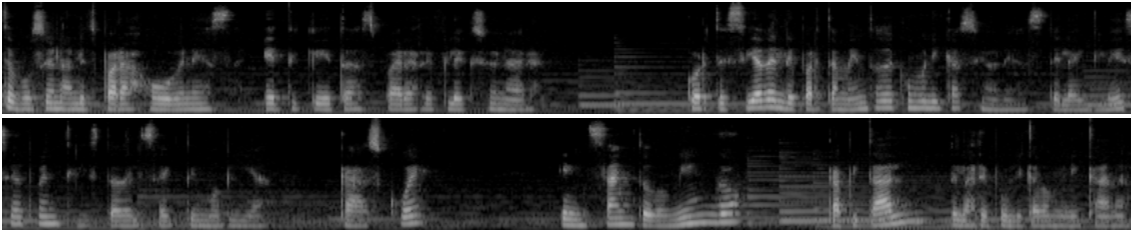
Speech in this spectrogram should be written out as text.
devocionales para jóvenes, etiquetas para reflexionar. Cortesía del Departamento de Comunicaciones de la Iglesia Adventista del Séptimo Día, Cascue, en Santo Domingo, capital de la República Dominicana.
